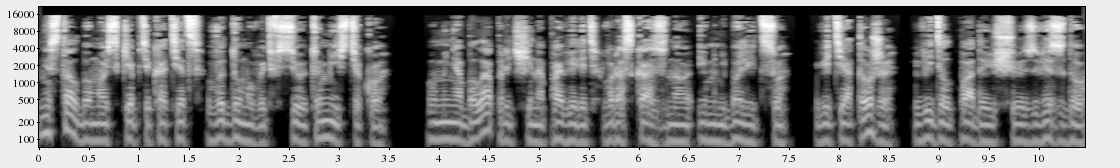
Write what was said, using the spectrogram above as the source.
Не стал бы мой скептик-отец выдумывать всю эту мистику. У меня была причина поверить в рассказанную им небылицу, ведь я тоже видел падающую звезду.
